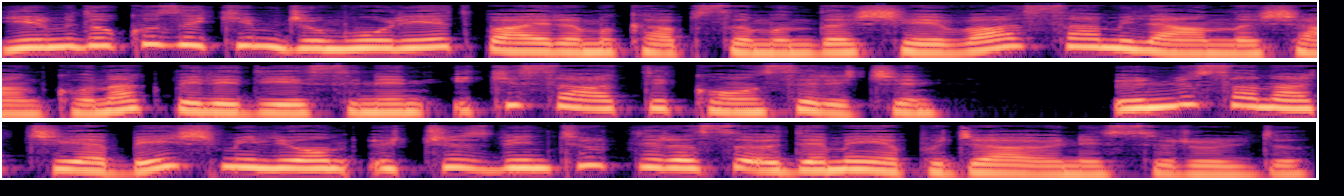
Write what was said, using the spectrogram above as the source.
29 Ekim Cumhuriyet Bayramı kapsamında Şevval Sam ile anlaşan Konak Belediyesi'nin 2 saatlik konser için ünlü sanatçıya 5 milyon 300 bin Türk lirası ödeme yapacağı öne sürüldü.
